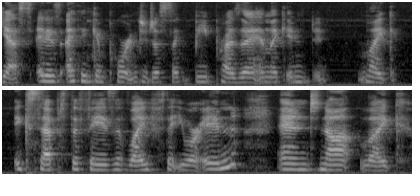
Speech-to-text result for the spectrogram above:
yes, it is, I think, important to just like be present and like, in, like, accept the phase of life that you are in and not like,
